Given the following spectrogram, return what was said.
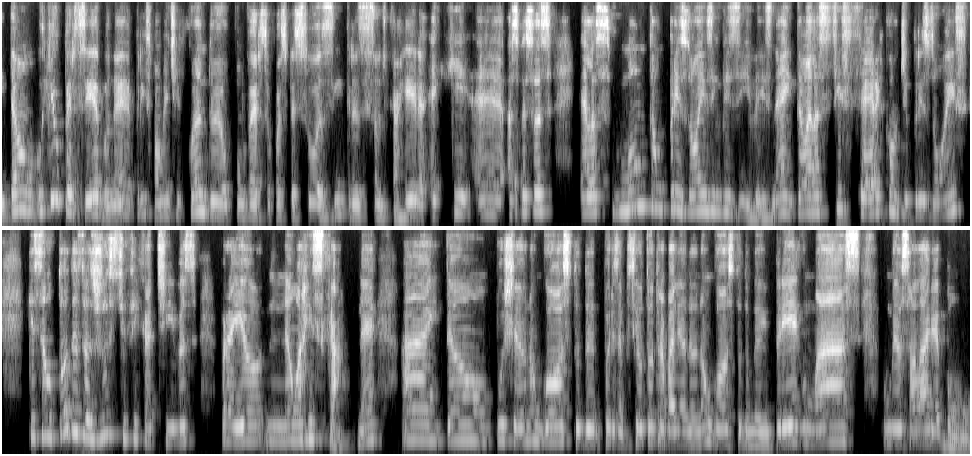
então o que eu percebo, né, principalmente quando eu converso com as pessoas em transição de carreira, é que é, as pessoas elas montam prisões invisíveis, né? Então elas se cercam de prisões que são todas as justificativas para eu não arriscar, né? Ah, então, puxa, eu não gosto, de, por exemplo, se eu estou trabalhando, eu não gosto do meu emprego, mas o meu salário é bom.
